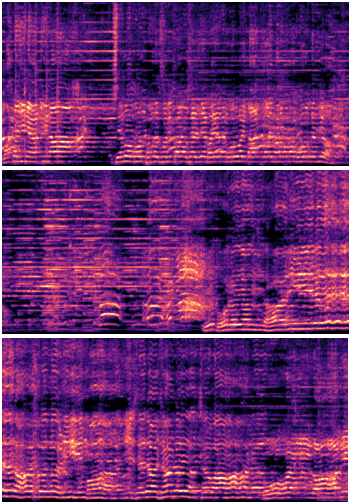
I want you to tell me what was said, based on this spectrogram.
માતાજીને આરતીના છેલ્લો બોલ પંદરસો રૂપિયાનો છે. જે ભાઈઓને બોલવું હોય તાત્કાલિક માર્ગમાં બોલ કરજો. એ ઘોર અંધારી રે રાત લડી માની સજા સર અથવાર ઘોર અંધારી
